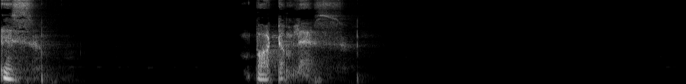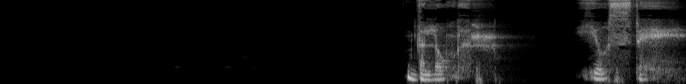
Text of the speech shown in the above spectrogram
is bottomless. The longer you stay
